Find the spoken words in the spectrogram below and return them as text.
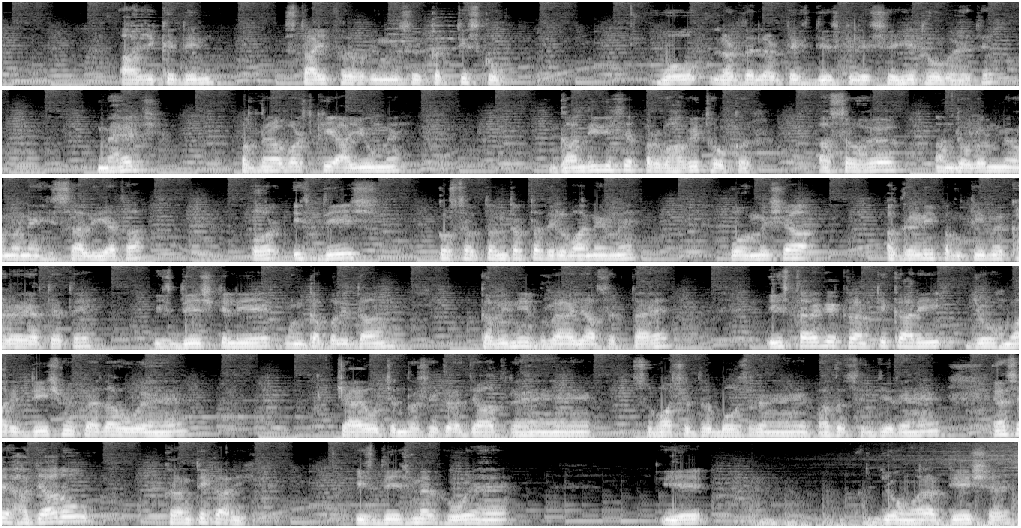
आज के दिन सताईस फरवरी उन्नीस सौ इकतीस को वो लड़ते लड़ते इस देश के लिए शहीद हो गए थे। महज पंद्रह वर्ष की आयु में गांधी जी से प्रभावित होकर असहयोग आंदोलन में उन्होंने हिस्सा लिया था और इस देश को स्वतंत्रता दिलवाने में वो हमेशा अग्रणी पंक्ति में खड़े रहते थे। इस देश के लिए उनका बलिदान कभी नहीं भुलाया जा सकता है। इस तरह के क्रांतिकारी जो हमारे देश में पैदा हुए हैं, चाहे वो चंद्रशेखर आज़ाद रहे हैं, सुभाष चंद्र बोस रहे हैं, भगत सिंह जी रहे हैं, ऐसे हज़ारों क्रांतिकारी इस देश में हुए हैं। ये जो हमारा देश है,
